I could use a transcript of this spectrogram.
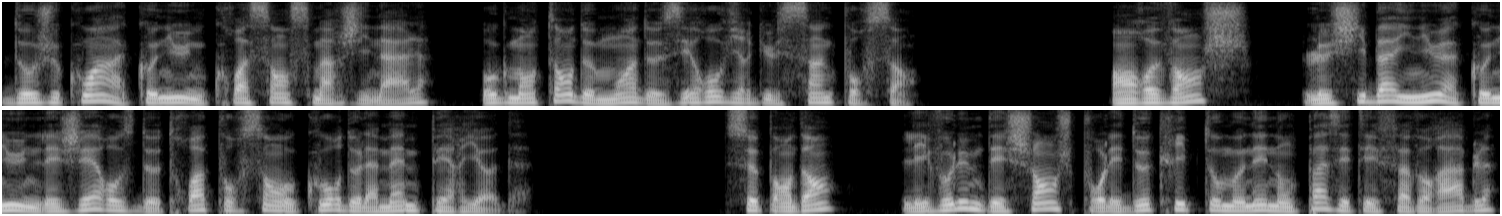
Dogecoin a connu une croissance marginale, augmentant de moins de 0,5%. En revanche, le Shiba Inu a connu une légère hausse de 3% au cours de la même période. Cependant, les volumes d'échange pour les deux crypto-monnaies n'ont pas été favorables,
